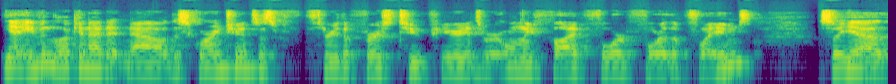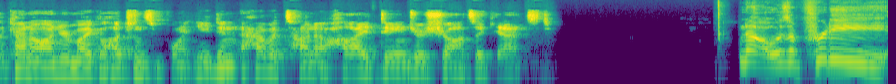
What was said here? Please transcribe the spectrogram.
Yeah, even looking at it now, the scoring chances through the first two periods were only 5 4 for the Flames. So, yeah, kind of on your Michael Hutchinson point, he didn't have a ton of high danger shots against. No, it was a pretty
